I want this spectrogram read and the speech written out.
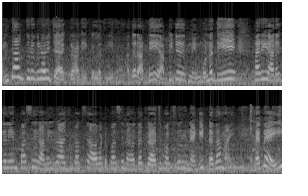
යම්තාක් දුරකට හරි ජයග්‍රහණය කරලා තියෙනවා. අද රටේ අපිට මේ මොන දේ හරි අරගලෙන් පස්සේ රනිල් රාජපක්ෂ ආවට පස්සේ නැවතත් රාජපක්ෂවරු නැගිට්ටා තමයි. හැබැයි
